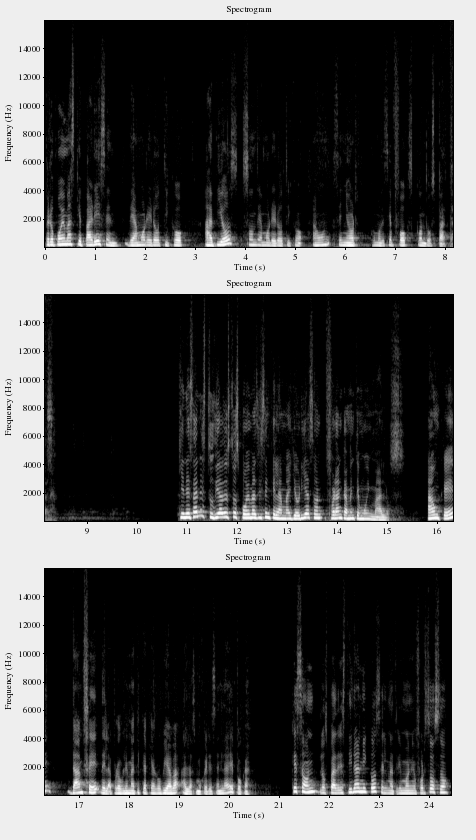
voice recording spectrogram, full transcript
pero poemas que parecen de amor erótico a Dios son de amor erótico a un señor, como decía Fox, con dos patas. Quienes han estudiado estos poemas dicen que la mayoría son francamente muy malos aunque dan fe de la problemática que agobiaba a las mujeres en la época, que son los padres tiránicos, el matrimonio forzoso,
